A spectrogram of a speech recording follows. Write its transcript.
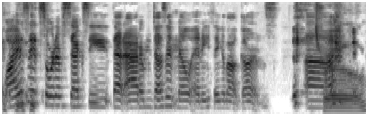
Why is it sort of sexy that Adam doesn't know anything about guns? Uh, True.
